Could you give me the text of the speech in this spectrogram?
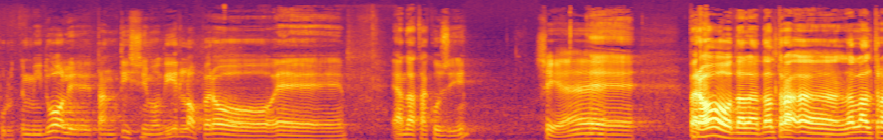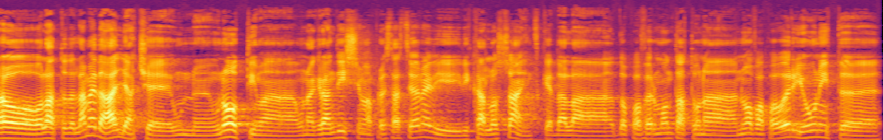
Pur- mi duole tantissimo dirlo, però è, è andata così. Sì, eh, Eh, però dalla- eh, dall'altro lato della medaglia c'è un- un'ottima, una grandissima prestazione di, di Carlos Sainz che dalla- dopo aver montato una nuova power unit eh,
